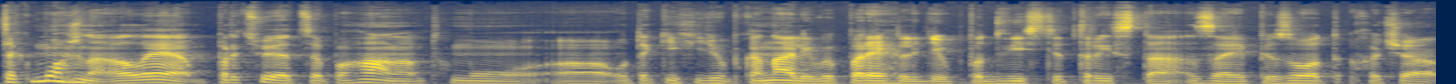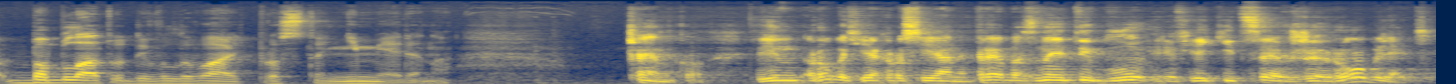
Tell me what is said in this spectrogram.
Так можна, але працює це погано, тому е, у таких YouTube каналів і переглядів по 200-300 за епізод, хоча бабла туди вливають просто немерено. Порошенко. Він робить як росіяни. Треба знайти блогерів, які це вже роблять,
